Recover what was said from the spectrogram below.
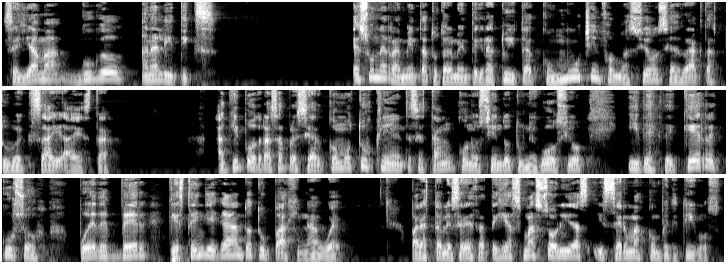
Se llama Google Analytics. Es una herramienta totalmente gratuita con mucha información si adaptas tu website a esta. Aquí podrás apreciar cómo tus clientes están conociendo tu negocio y desde qué recursos puedes ver que estén llegando a tu página web para establecer estrategias más sólidas y ser más competitivos.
